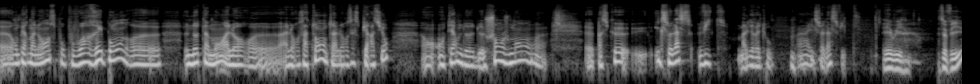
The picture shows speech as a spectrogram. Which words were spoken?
euh, en permanence pour pouvoir répondre euh, notamment à, leur, à leurs attentes, à leurs aspirations en, termes de, de changement, parce qu'ils se lassent vite, malgré tout. Hein, ils se lassent vite. Et eh oui. Sophie?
